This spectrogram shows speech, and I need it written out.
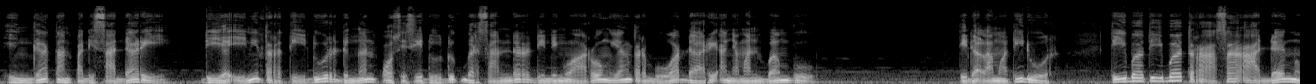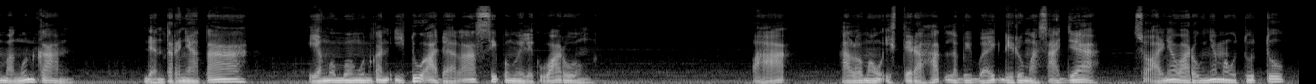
Hingga tanpa disadari, dia ini tertidur dengan posisi duduk bersandar dinding warung yang terbuat dari anyaman bambu. Tidak lama tidur, tiba-tiba terasa ada yang membangunkan. Dan ternyata yang membangunkan itu adalah si pemilik warung. Pak, kalau mau istirahat lebih baik di rumah saja, soalnya warungnya mau tutup.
